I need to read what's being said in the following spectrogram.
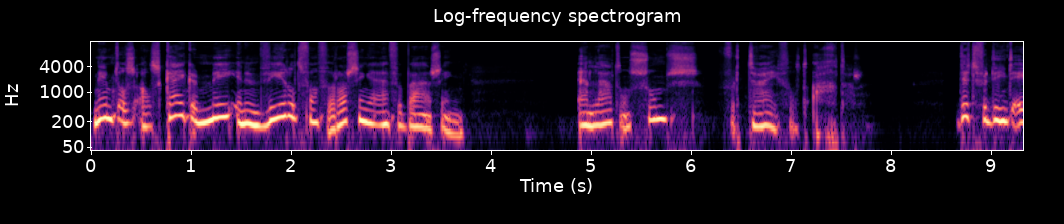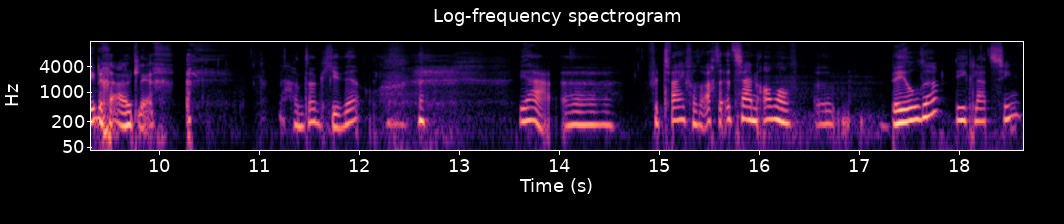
Neemt ons als kijker mee in een wereld van verrassingen en verbazing. En laat ons soms vertwijfeld achter. Dit verdient enige uitleg. Nou, dankjewel. ja, uh, vertwijfeld achter. Het zijn allemaal uh, beelden die ik laat zien.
